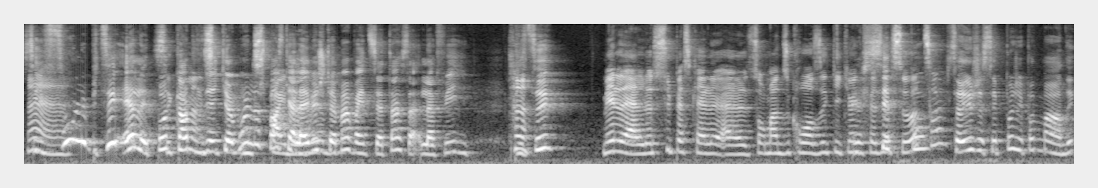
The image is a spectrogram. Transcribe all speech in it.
C'est Hein? fou, là. Puis tu sais, elle est pas C'est tant comme vieille que moi, là. Je pense qu'elle avait justement 27 ans, sa- la fille. Puis tu sais, Mais elle, l'a su parce qu'elle a sûrement dû croiser quelqu'un qui faisait ça, tu sais. Sérieux, je sais pas, j'ai pas demandé.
